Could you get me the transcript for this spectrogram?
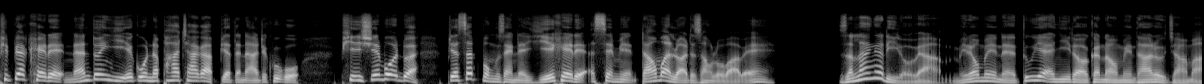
ဖြစ်ပျက်ခဲ့တဲ့နန်းတွင်းရီအကိုနဖားချားကပြဿနာတစ်ခုကိုဖြေရှင်းဖို့အတွက်ပြက်ဆက်ပုံစံနဲ့ရေးခဲ့တဲ့အစစ်မြင့်တောင်းပန်လွှာတစ်စောင်လိုပါပဲဇလန်ကဒီတော့ဗျမေတော်မင်းနဲ့သူ့ရဲ့အညီတော်ကနောင်မင်းသားတို့ကြားမှာ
